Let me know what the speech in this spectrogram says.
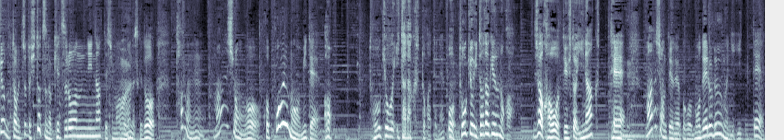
今日多分ちょっと一つの結論になってしまうと思うんですけど、多分マンションをこうポエムを見てあ東京いただくとかってね、お東京いただけるのか。じゃあ買おうっていう人はいなくて、マンションっていうのはやっぱこうモデルルームに行って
